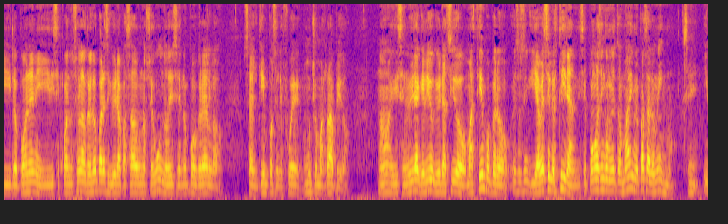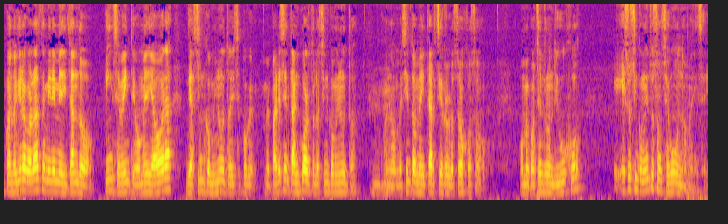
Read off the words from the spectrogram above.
y lo ponen y dicen, cuando suena el reloj parece que hubiera pasado unos segundos, dice, no puedo creerlo. O sea, el tiempo se le fue mucho más rápido. ¿no? Y dicen, hubiera querido que hubiera sido más tiempo, pero eso sí, y a veces lo estiran. Dice, pongo 5 minutos más y me pasa lo mismo. Sí, Y cuando quiero acordarte, me iré meditando 15, 20 o media hora de a 5 minutos, dice, porque me parecen tan cortos los 5 minutos. Cuando me siento a meditar, cierro los ojos o, o me concentro en un dibujo, esos 5 minutos son segundos, me dice.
